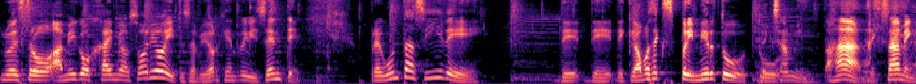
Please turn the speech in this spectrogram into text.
nuestro amigo Jaime Osorio y tu servidor Henry Vicente. Pregunta así de, de, de- de que vamos a exprimir tu, tu- De examen. Ajá, de examen.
